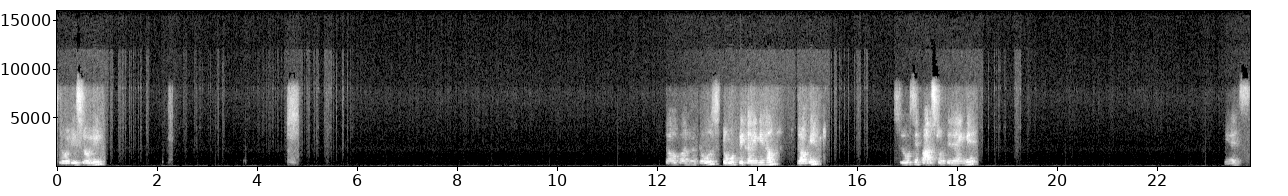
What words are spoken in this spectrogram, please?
slowly, slowly. करेंगे हम. जॉगिंग स्लो से फास्ट होते जाएँगे. Yes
